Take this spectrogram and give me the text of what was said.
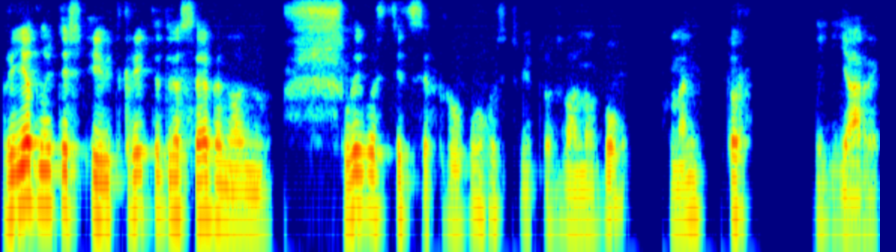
Приєднуйтесь і відкрийте для себе можливості цифрового світу. З вами був ментор Ярик.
